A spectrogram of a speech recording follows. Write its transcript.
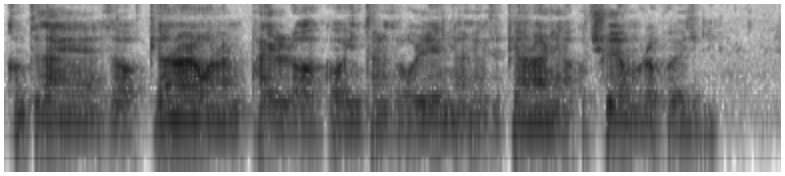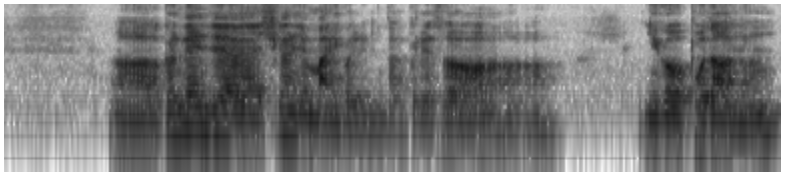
컴퓨터상에서 변환을 원하는 파일을 넣어갖고 인터넷에 올리면 여기서 변환해갖고 출력물을 보여줍니다. 어, 그런데 이제 시간이 좀 많이 걸립니다. 그래서 어, 이것보다는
